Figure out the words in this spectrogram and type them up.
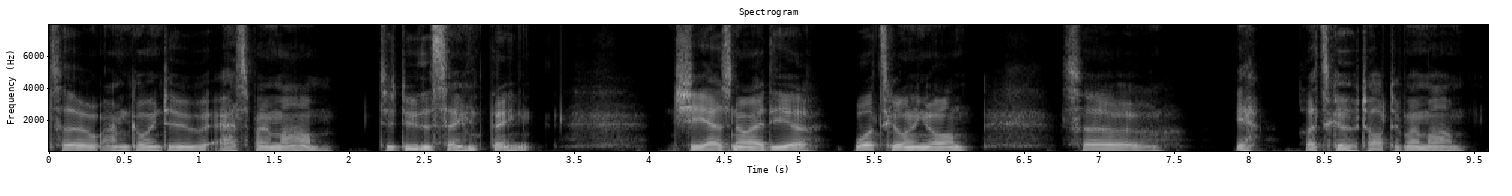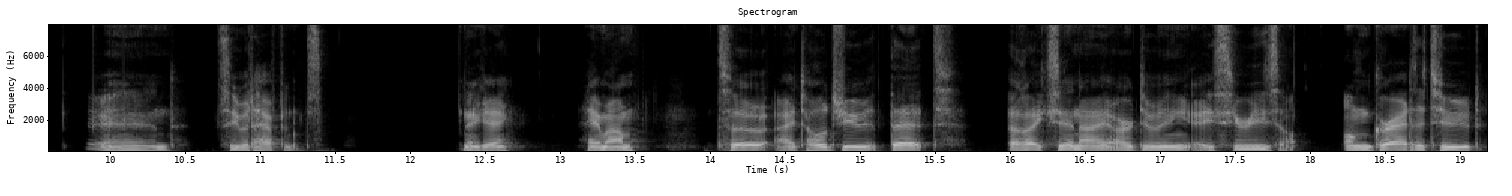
So, I'm going to ask my mom to do the same thing. She has no idea what's going on. So, yeah, let's go talk to my mom and see what happens. Okay. Hey, mom. So I told you that Alexia and I are doing a series on gratitude.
